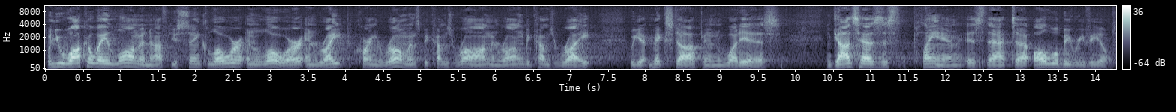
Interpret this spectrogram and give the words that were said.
When you walk away long enough, you sink lower and lower, and right, according to Romans, becomes wrong, and wrong becomes right. We get mixed up in what is. God's has this plan is that uh, all will be revealed.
